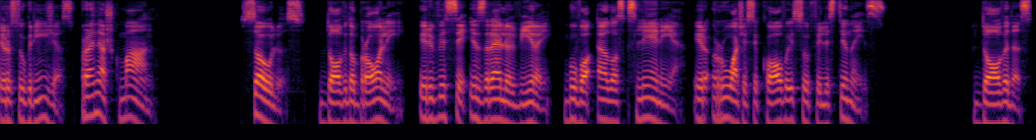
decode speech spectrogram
ir sugrįžęs pranešk man. Saulius, Dovido broliai ir visi Izraelio vyrai buvo Elos slėnyje ir ruošėsi kovai su filistinais. Dovidas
